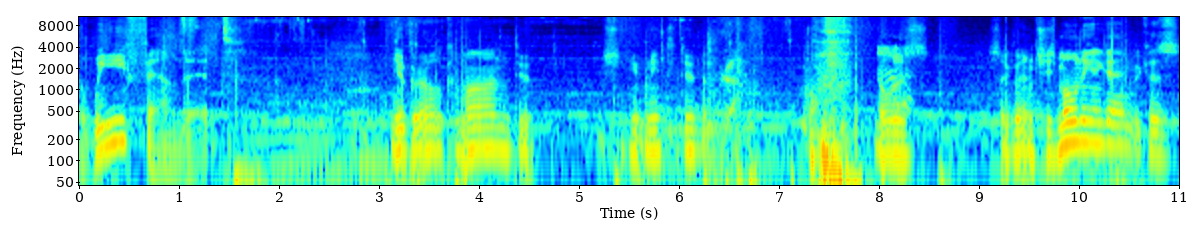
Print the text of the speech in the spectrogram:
and we found it. You girl, come on, dude. You need to do that. Oh, that was so good. And she's moaning again because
